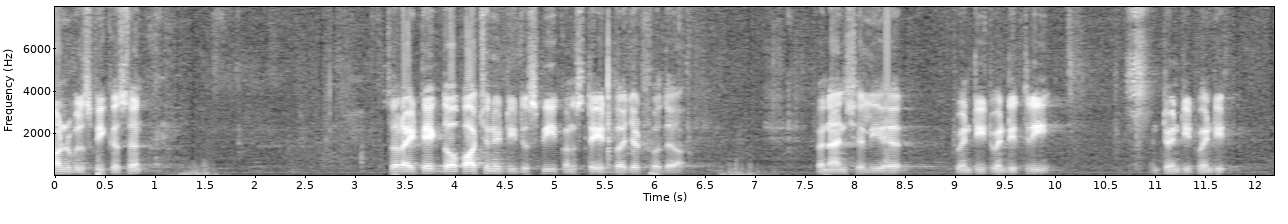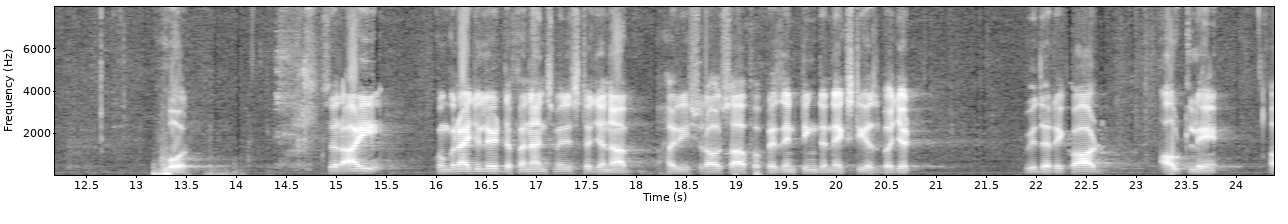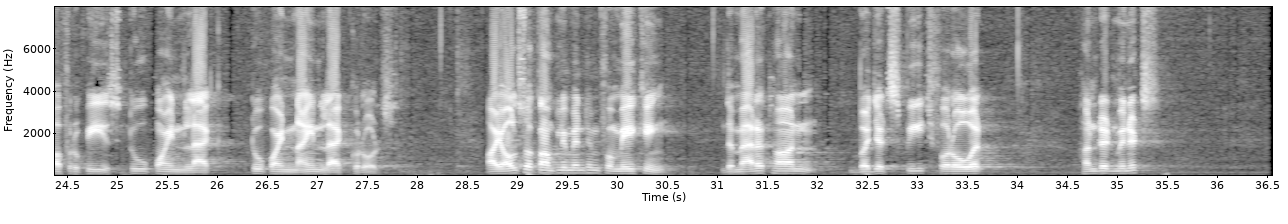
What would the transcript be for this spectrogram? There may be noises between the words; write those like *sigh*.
Honorable Speaker, sir. Sir, I take the opportunity to speak on state budget for the financial year 2023 and 2024. Sir, I congratulate the Finance Minister, Janab Harish Rao Saab, for presenting the next year's budget with a record outlay of rupees 2.9 lakh, 2.9 lakh crores. I also compliment him for making the marathon budget speech for over 100 minutes.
